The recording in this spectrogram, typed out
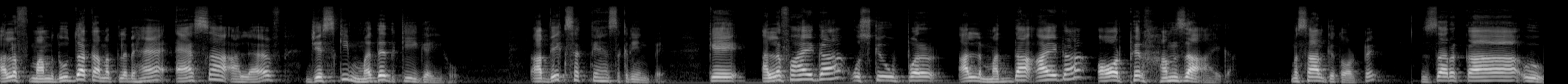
अलफ ममदूदा का मतलब है ऐसा अलफ जिसकी मदद की गई हो। आप देख सकते हैं स्क्रीन पे कि अलफ आएगा, उसके ऊपर अल मद्दा आएगा और फिर हमज़ा आएगा। मिसाल के तौर पे जरकाऊ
